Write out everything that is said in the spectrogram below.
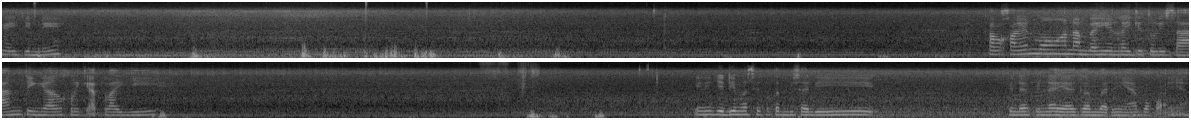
kayak gini. Kalau kalian mau nambahin lagi tulisan tinggal klik add lagi. Ini jadi masih tetap bisa di pindah-pindah ya gambarnya pokoknya.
